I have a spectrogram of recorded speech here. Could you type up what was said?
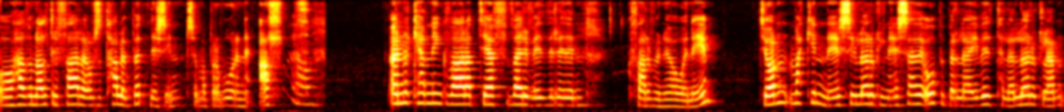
og hafði hún aldrei farið að tala um börni sín sem að bara voru henni allt. Já. Önnur kenning var að Jeff væri viðriðin hvarfunu á henni. John McInnes í lauruglunni sagði óbyrbarlega í viðtali að lauruglan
